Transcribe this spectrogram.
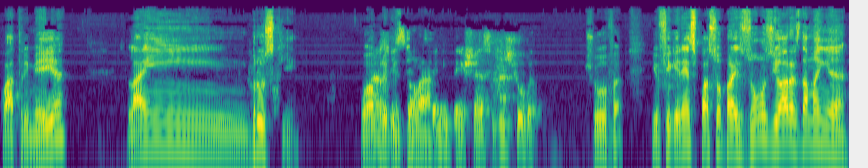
quatro e meia, lá em Brusque. Qual a ah, previsão sim, tem, lá? Tem, tem chance de chuva. Chuva. E o Figueirense passou para as 11 horas da manhã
